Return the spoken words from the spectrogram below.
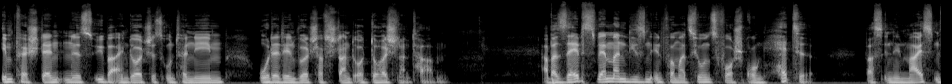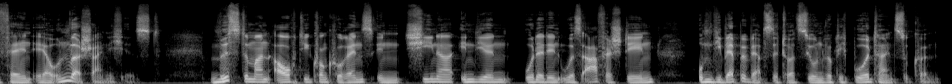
im Verständnis über ein deutsches Unternehmen oder den Wirtschaftsstandort Deutschland haben. Aber selbst wenn man diesen Informationsvorsprung hätte, was in den meisten Fällen eher unwahrscheinlich ist, müsste man auch die Konkurrenz in China, Indien oder den USA verstehen, um die Wettbewerbssituation wirklich beurteilen zu können.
